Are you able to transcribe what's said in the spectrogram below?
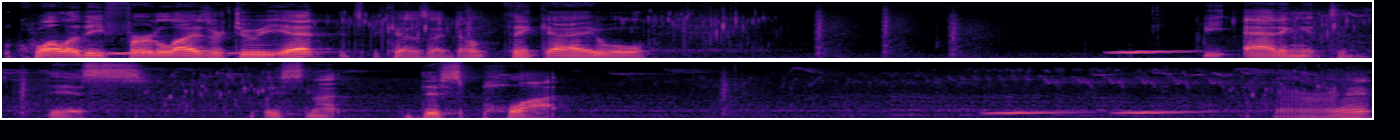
quality fertilizer to it yet. It's because I don't think I will be adding it to this. At least not this plot. Alright.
